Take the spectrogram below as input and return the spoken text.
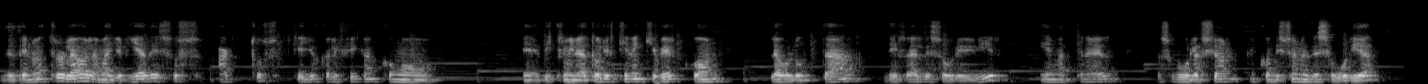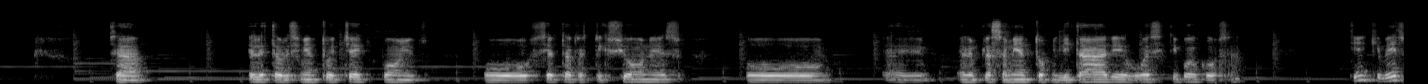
desde nuestro lado, la mayoría de esos actos que ellos califican como eh, discriminatorios tienen que ver con la voluntad de Israel de sobrevivir y de mantener a su población en condiciones de seguridad. O sea, el establecimiento de checkpoints o ciertas restricciones o eh, el emplazamientos militares o ese tipo de cosas, tienen que ver,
